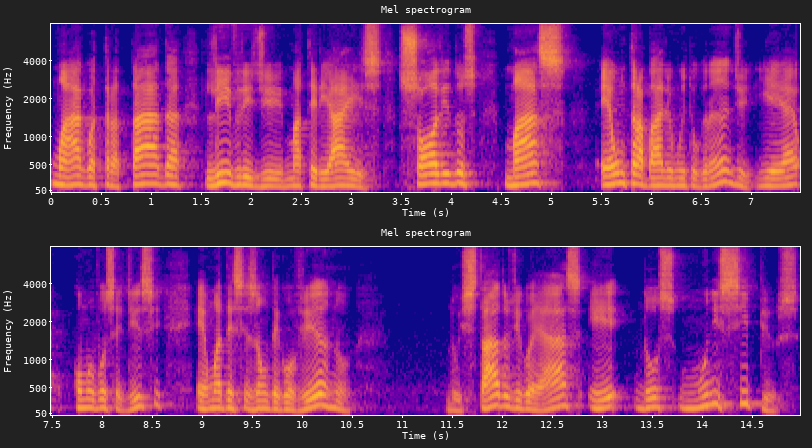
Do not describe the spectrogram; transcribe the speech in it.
uma água tratada, livre de materiais sólidos, mas é um trabalho muito grande e é, como você disse, é uma decisão de governo do estado de Goiás e dos municípios.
